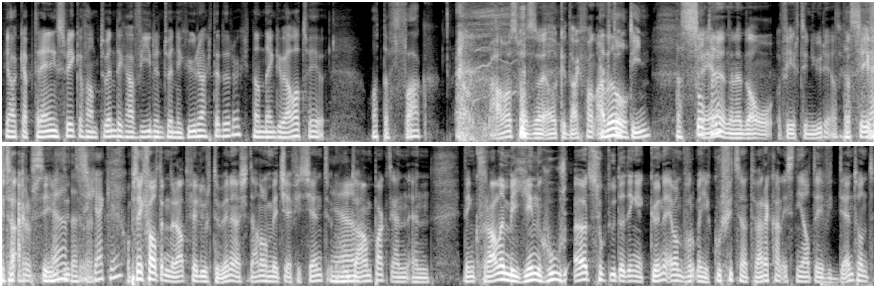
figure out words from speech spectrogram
ja, ik heb trainingsweken van 20 à 24 uur achter de rug. Dan denken we alle twee... What the fuck? Hannes was eh, elke dag van 8 Ah, tot 10 Dat is zot, trainen en dan heb je al 14 uur, hè, als je Dat dat is 7 gek. dagen of 7 Ja, zit. dat is eh. gek, hè? Op zich valt er inderdaad veel uur te winnen als je dat nog een beetje efficiënt Ja. goed aanpakt. En, en denk vooral in het begin goed uitzoekt hoe dat dingen kunnen. Want bijvoorbeeld met je koersfiets naar het werk gaan is niet altijd evident. Want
